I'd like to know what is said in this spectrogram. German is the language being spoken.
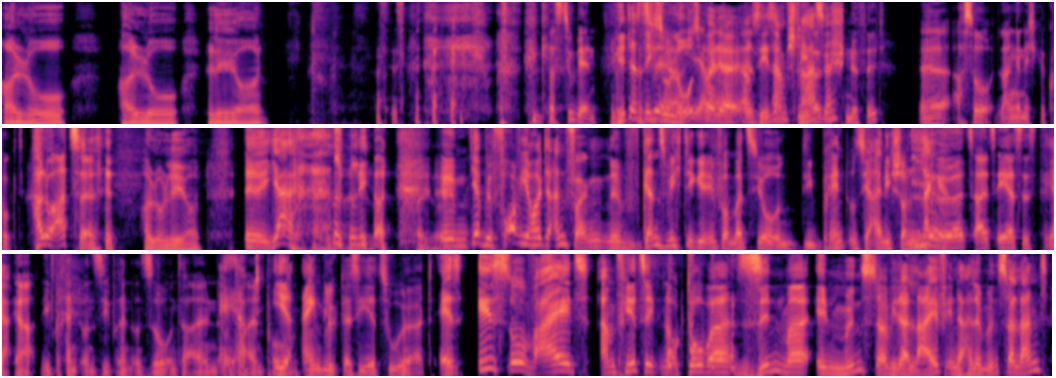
Hallo, hallo, Leon. Was hast du denn? Geht das Hast nicht so los bei der am Sesamstraße? Geschnüffelt? Äh, ach so, lange nicht geguckt. Hallo Atze. Hallo Leon. Äh, ja, Leon. Hallo. Ähm, ja, bevor wir heute anfangen, eine ganz wichtige Information, die brennt uns ja eigentlich schon Ihr lange. hört's als erstes. Ja. ja, die brennt uns, die brennt uns so unter allen, Ey, unter allen habt ihr Poren. ein Glück, dass ihr hier zuhört. Es ist soweit. Am 14. Oktober sind wir in Münster wieder live in der Halle Münsterland.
